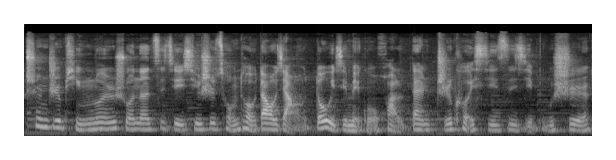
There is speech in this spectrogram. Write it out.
甚至评论说呢，自己其实从头到脚都已经美国化了，但只可惜自己不是。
